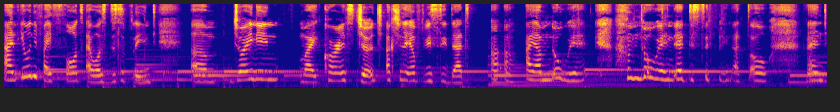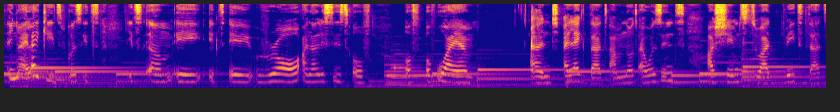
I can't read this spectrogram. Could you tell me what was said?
And even if I thought I was disciplined, um, joining my current church actually helped me see that uh-uh, I am nowhere. I'm nowhere near discipline at all. And you know, I like it because it's it's um a it's a raw analysis of of of who I am. And I like that. I'm not I wasn't ashamed to admit that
